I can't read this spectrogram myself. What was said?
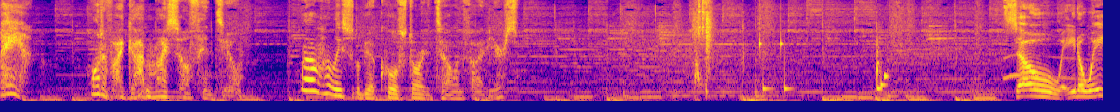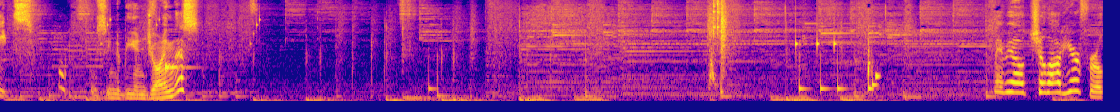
Man, what have I gotten myself into? Well, at least it'll be a cool story to tell in five years. So, 808s. You seem to be enjoying this. Maybe I'll chill out here for a...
